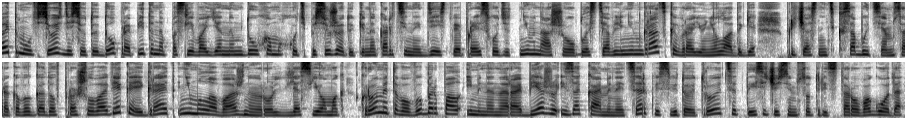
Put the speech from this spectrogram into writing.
Поэтому все здесь от и до пропитано послевоенным духом. Хоть по сюжету кинокартины действия происходят не в нашей области, а в Ленинградской, в районе Ладоги, причастность к событиям 40-х годов прошлого века играет немаловажную роль для съемок. Кроме того, выбор пал именно на Рабежу из-за каменной церкви Святой Троицы 1732 года.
